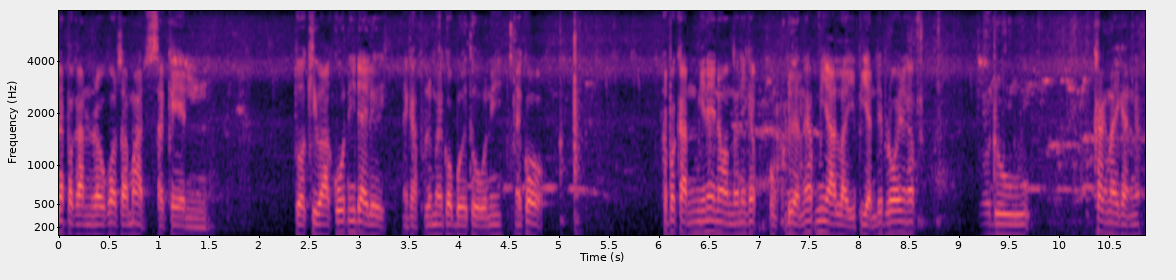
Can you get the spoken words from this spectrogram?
รับประกันเราก็สามารถสแกนตัว QR code นี้ได้เลยนะครับหรือไม่ก็เบอร์โทรนี้แล้วก็รับประกันมีแน่นอนตัวนี้ครับ6เดือนนะครับมีอะไรเปลี่ยนเรียบร้อยนะครับเราดูข้างในกันครับ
